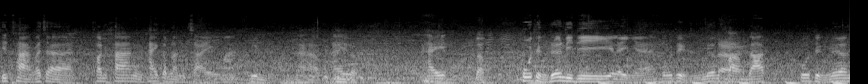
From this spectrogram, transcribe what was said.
ทิศทางก็จะค่อนข้างให้กำลังใจมากขึ้นนะครับ ให้แบบให้แบบพูดถึงเรื่องดีๆอะไรเงี้ยพูดถึงเรื่องใช่ความรักพูดถึงเรื่อง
